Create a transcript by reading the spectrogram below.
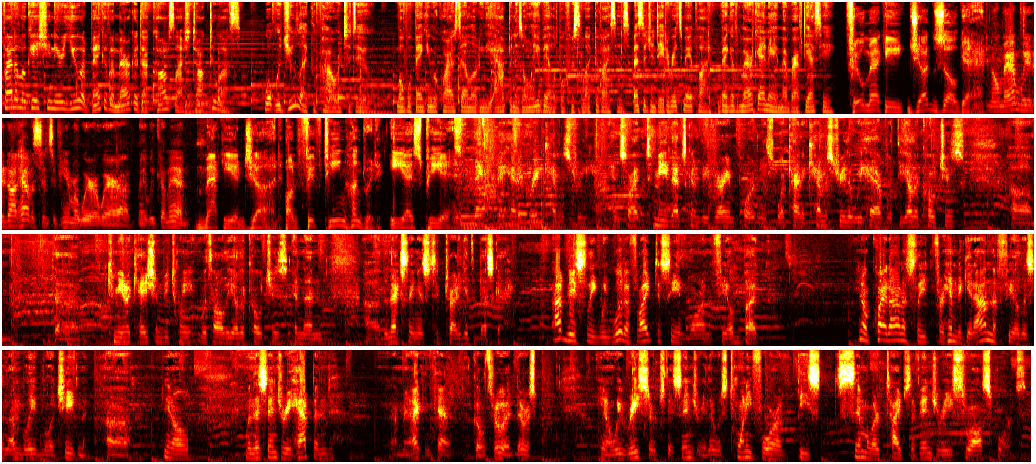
Find a location near you at bankofamerica.com slash talk to us. What would you like the power to do? Mobile banking requires downloading the app and is only available for select devices. Message and data rates may apply. Bank of America and a member FDIC. Phil Mackey, Judd Zulgad. No, ma'am, we do not have a sense of humor we're aware of. May we come in? Mackey and Judd on 1500 ESPN. They, they had a great chemistry. And so I, to me, that's going to be very important is what kind of chemistry that we have with the other coaches, um, the communication between with all the other coaches, and then uh, the next thing is to try to get the best guy. Obviously, we would have liked to see him more on the field, but you know, quite honestly, for him to get on the field is an unbelievable achievement. Uh, you know, when this injury happened, I mean, I can kind of go through it. There was, you know, we researched this injury. There was 24 of these similar types of injuries through all sports.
